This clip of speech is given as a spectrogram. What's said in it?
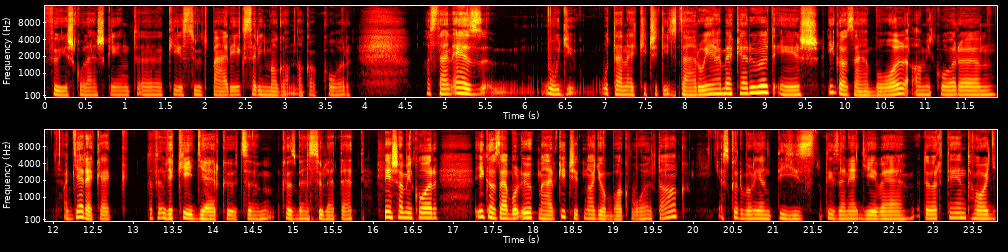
főiskolásként készült pár ékszer, így magamnak akkor. Aztán ez úgy utána egy kicsit így zárójelbe került, és igazából, amikor a gyerekek tehát ugye két gyerkőcöm közben született, és amikor igazából ők már kicsit nagyobbak voltak, ez körülbelül olyan 10-11 éve történt, hogy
